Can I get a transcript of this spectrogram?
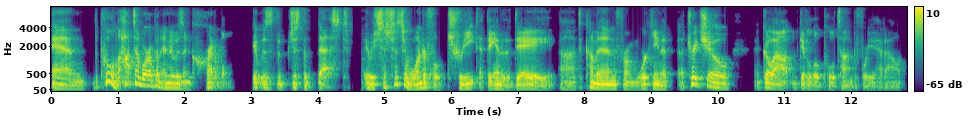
And the pool and the hot tub were open, and it was incredible. It was the, just the best. It was just such a wonderful treat at the end of the day uh, to come in from working at a trade show and go out and get a little pool time before you head out.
